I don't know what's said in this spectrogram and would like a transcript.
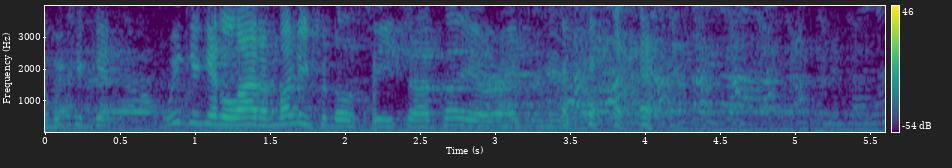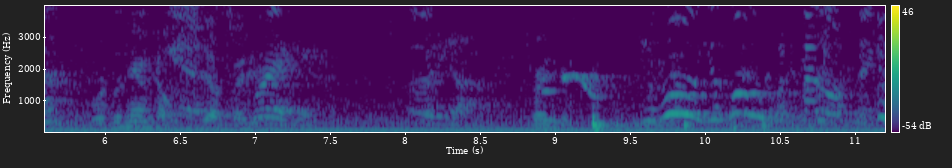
Man, we could get we could get a lot of money for those seats. I'll tell you, right? Gonna join us? Where's the handheld? Yes, right Where is he? Where'd he go? It's right here. Yoo-hoo, yoo-hoo. What's my little thing?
